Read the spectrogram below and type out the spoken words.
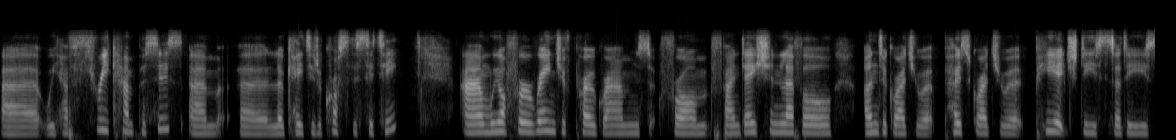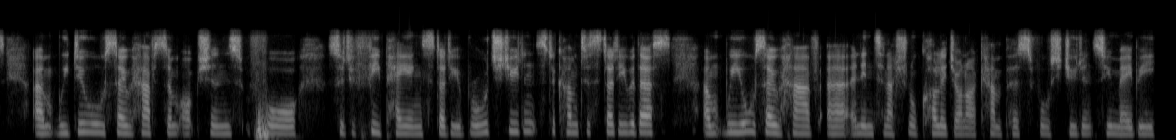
Uh, we have three campuses um, uh, located across the city, and we offer a range of programs from foundation level, undergraduate, postgraduate, PhD studies. Um, we do also have some options for sort of fee paying study abroad students to come to study with us. Um, we also have uh, an international college on our campus for students who maybe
